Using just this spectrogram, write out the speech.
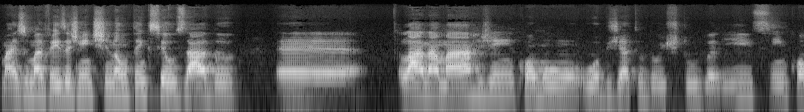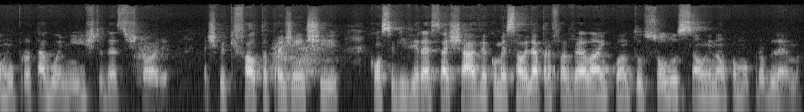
Mais uma vez, a gente não tem que ser usado é, lá na margem como o objeto do estudo ali, sim como o protagonista dessa história. Acho que o que falta para a gente conseguir virar essa chave é começar a olhar para a favela enquanto solução e não como problema.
